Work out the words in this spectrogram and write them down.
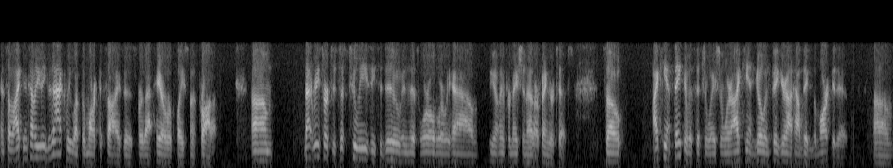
and so I can tell you exactly what the market size is for that hair replacement product. Um, that research is just too easy to do in this world where we have you know information at our fingertips. So I can't think of a situation where I can't go and figure out how big the market is. Um,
